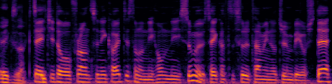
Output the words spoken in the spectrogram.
Exact. で It- 一度フランスに帰ってその日本に住む生活するための準備をして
